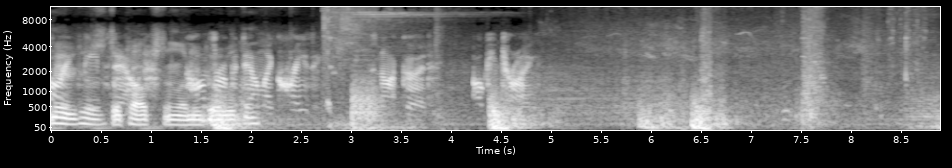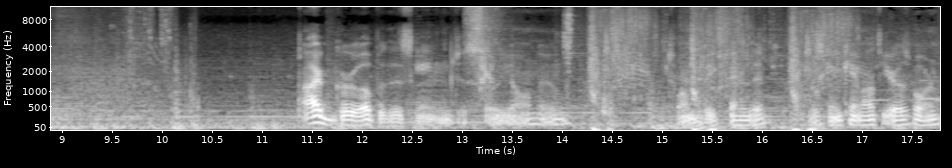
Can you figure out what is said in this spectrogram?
Maybe because the cops didn't let me Comms go are up with and down like crazy. It's not good. I'll keep trying. I grew up with this game, just so y'all know. That's why I'm a big fan of it. This game came out the year I was born.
